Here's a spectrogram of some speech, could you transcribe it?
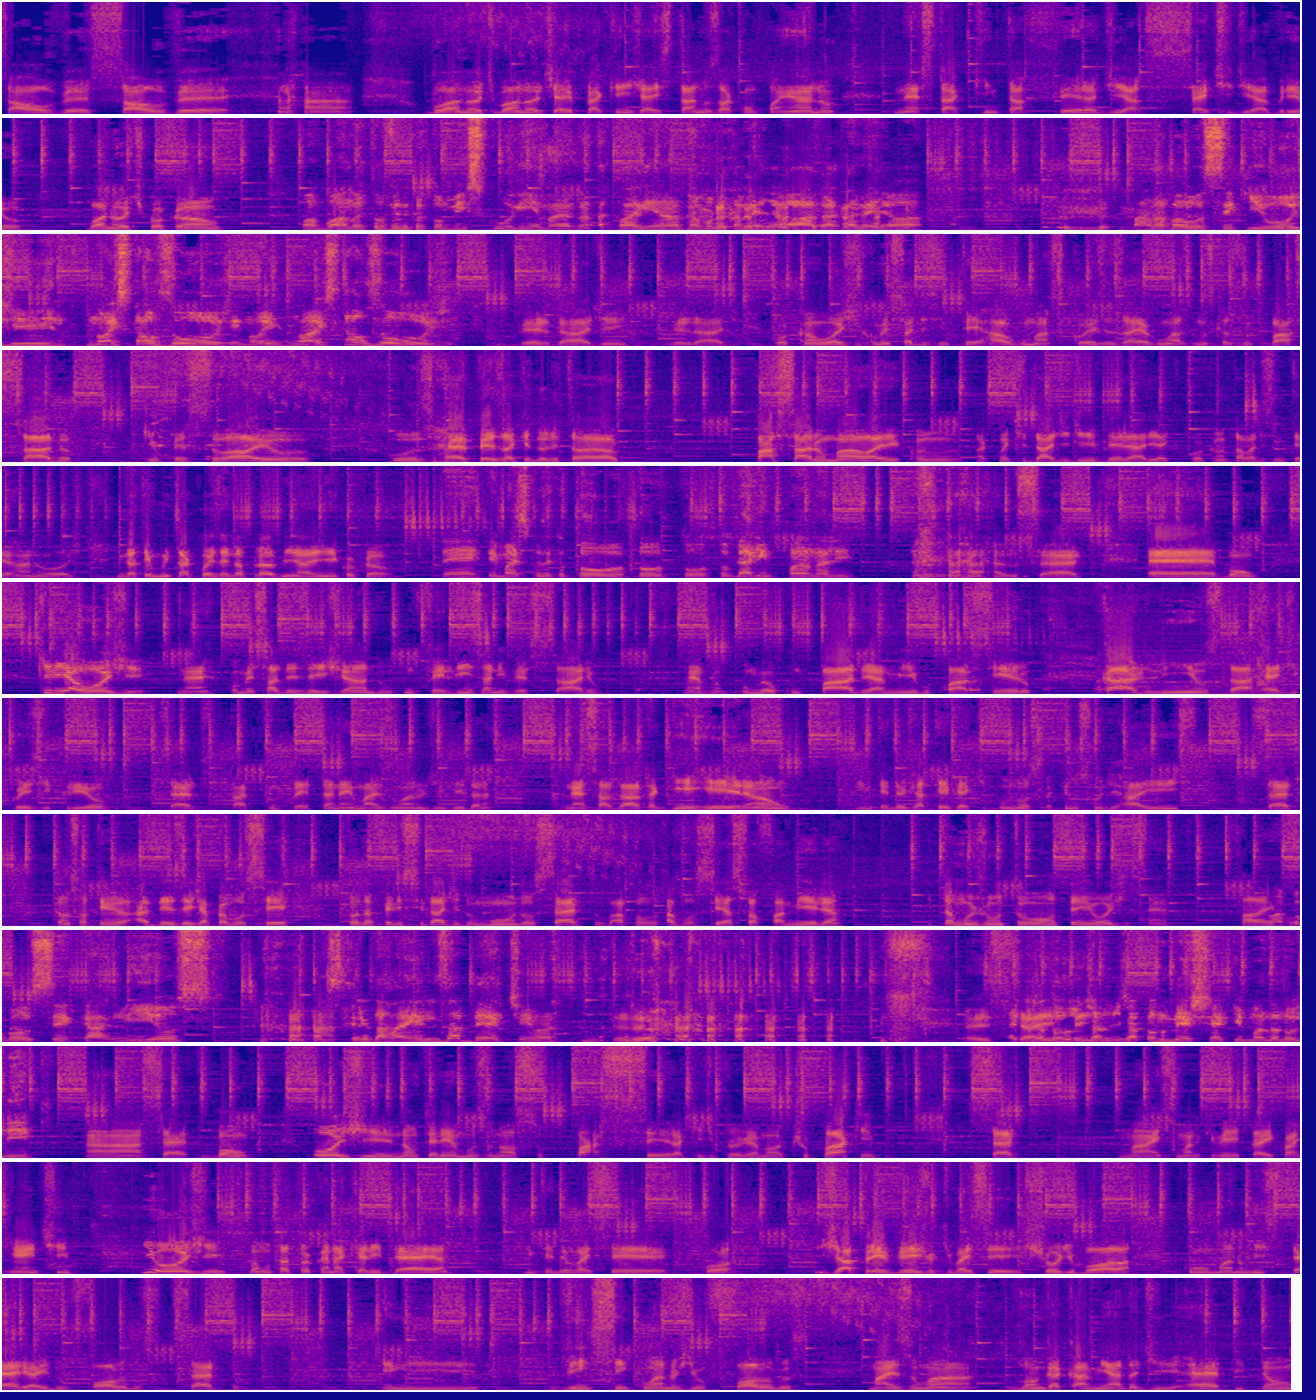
Salve, salve! boa noite, boa noite aí para quem já está nos acompanhando nesta quinta-feira, dia 7 de abril. Boa noite, Cocão. Uma boa noite, tô vendo que eu tô meio escurinho, mas agora tá clareando, agora tá melhor, agora tá melhor. Falar pra você que hoje nós causou hoje, nós, nós causou hoje. Verdade, hein? Verdade. Cocão hoje começou a desenterrar algumas coisas aí, algumas músicas do passado, que o pessoal aí, o, os rappers aqui do litoral passaram mal aí com a quantidade de velharia que o Cocão tava desenterrando hoje. Ainda tem muita coisa ainda pra vir aí, hein, Cocão? Tem, tem mais coisa que eu tô, tô, tô, tô garimpando ali. certo. É, bom, queria hoje, né, começar desejando um feliz aniversário, né, pro meu compadre, amigo, parceiro, Carlinhos da Red Crazy Crew, certo? Tá completando aí mais um ano de vida né, nessa data, guerreirão, entendeu? Já teve aqui conosco aqui no Som de Raiz, certo? Então só tenho a desejar para você toda a felicidade do mundo, certo? A, a, você, a sua família. E tamo junto ontem, hoje sempre. Fala aí, Matou você, Carlinhos. Parceiro da Rainha Elizabeth, hein, mano? Entendeu? Esse é aí já, tô, tem... já, já tô no mexer aqui mandando o link. Ah, certo. Bom, hoje não teremos o nosso parceiro aqui de programa, o Tupac, certo? Mas semana que vem ele tá aí com a gente. E hoje vamos estar tá trocando aquela ideia, entendeu? Vai ser, pô, já prevejo que vai ser show de bola com o Mano Mistério aí do Ufólogos, certo? E 25 anos de Ufólogos, mais uma longa caminhada de rap, então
